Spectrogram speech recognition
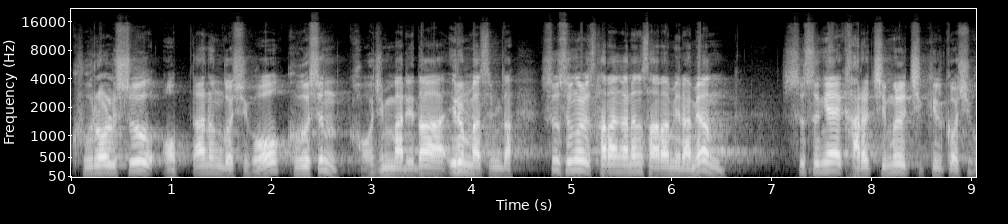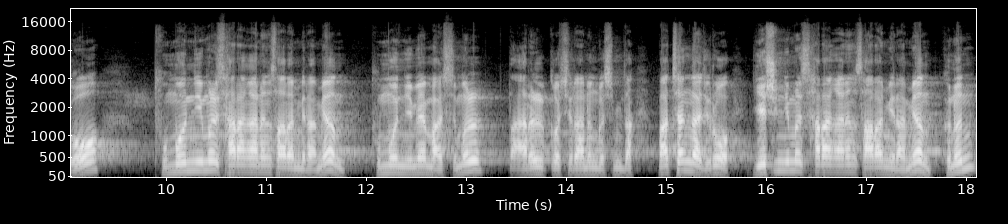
그럴 수 없다는 것이고 그것은 거짓말이다. 이런 말씀입니다. 스승을 사랑하는 사람이라면 스승의 가르침을 지킬 것이고 부모님을 사랑하는 사람이라면 부모님의 말씀을 따를 것이라는 것입니다. 마찬가지로 예수님을 사랑하는 사람이라면 그는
